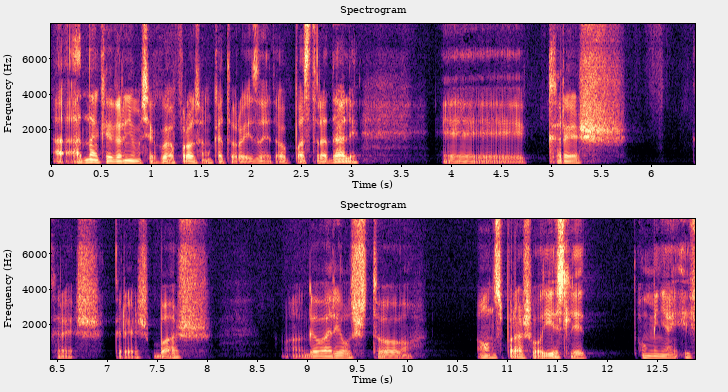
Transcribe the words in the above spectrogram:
А, однако вернемся к вопросам, которые из-за этого пострадали. Э, Крэш, Крэш, Крэш Баш говорил, что он спрашивал, есть ли у меня эйф,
